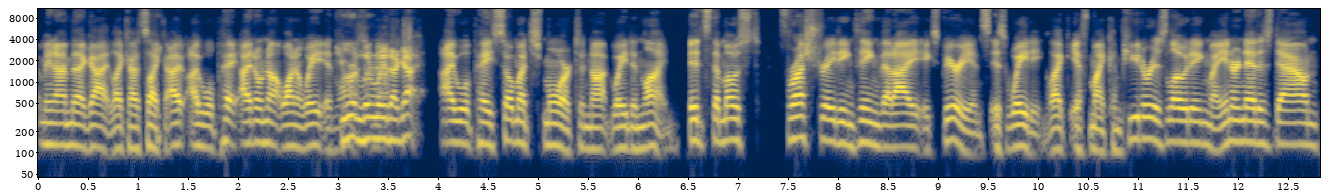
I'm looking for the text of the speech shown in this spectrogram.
I mean, I'm that guy. Like, it's like, I, I will pay. I do not want to wait in line. You are literally that guy. I will pay so much more to not wait in line. It's the most frustrating thing that I experience is waiting. Like, if my computer is loading, my internet is down,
